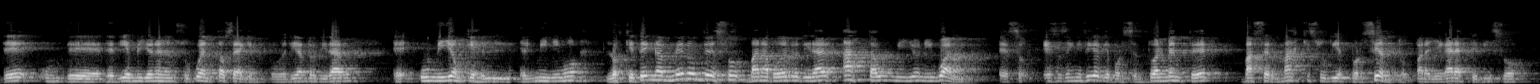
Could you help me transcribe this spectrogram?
de, 10 millones en su cuenta, o sea que podrían retirar un millón, que es el, el, mínimo, los que tengan menos de eso van a poder retirar hasta un millón igual. Eso, eso significa que porcentualmente va a ser más que su 10% para llegar a este piso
